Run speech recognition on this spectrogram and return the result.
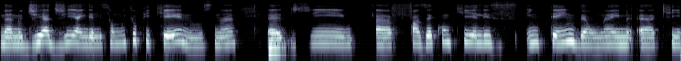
né, no dia a dia ainda eles são muito pequenos, né, é, hum. de uh, fazer com que eles entendam, né, uh, que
